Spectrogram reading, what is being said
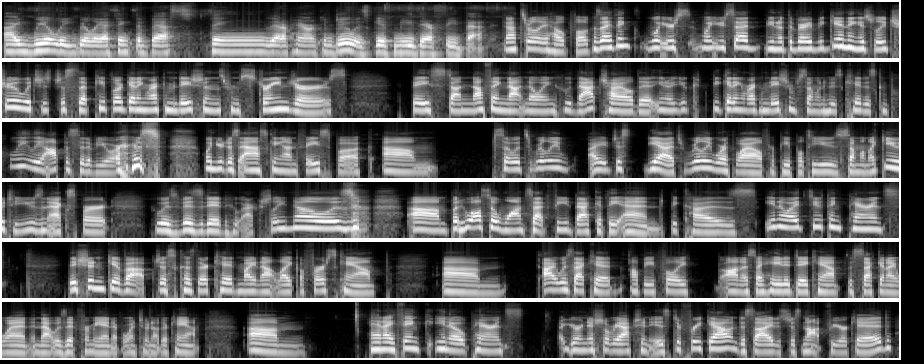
I really, really, I think the best thing that a parent can do is give me their feedback. That's really helpful because I think what you're what you said, you know, at the very beginning is really true, which is just that people are getting recommendations from strangers based on nothing, not knowing who that child is. You know, you could be getting a recommendation from someone whose kid is completely opposite of yours when you're just asking on Facebook. Um, so it's really i just yeah it's really worthwhile for people to use someone like you to use an expert who has visited who actually knows um, but who also wants that feedback at the end because you know i do think parents they shouldn't give up just because their kid might not like a first camp. Um, i was that kid i'll be fully honest i hated day camp the second i went and that was it for me i never went to another camp. Um, and i think you know parents your initial reaction is to freak out and decide it's just not for your kid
